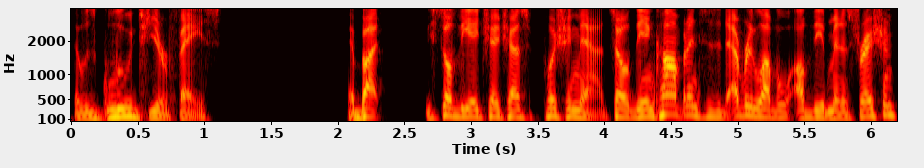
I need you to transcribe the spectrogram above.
that was glued to your face. But we still have the HHS pushing that. So the incompetence is at every level of the administration.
